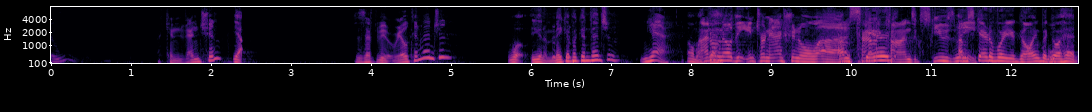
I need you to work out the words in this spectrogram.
A convention? Yeah. Does it have to be a real convention? Well, you gonna make up a convention? Yeah. Oh, my god. I don't God. know the international uh, I'm scared- Comic Cons. Excuse me. I'm scared of where you're going, but go ahead.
